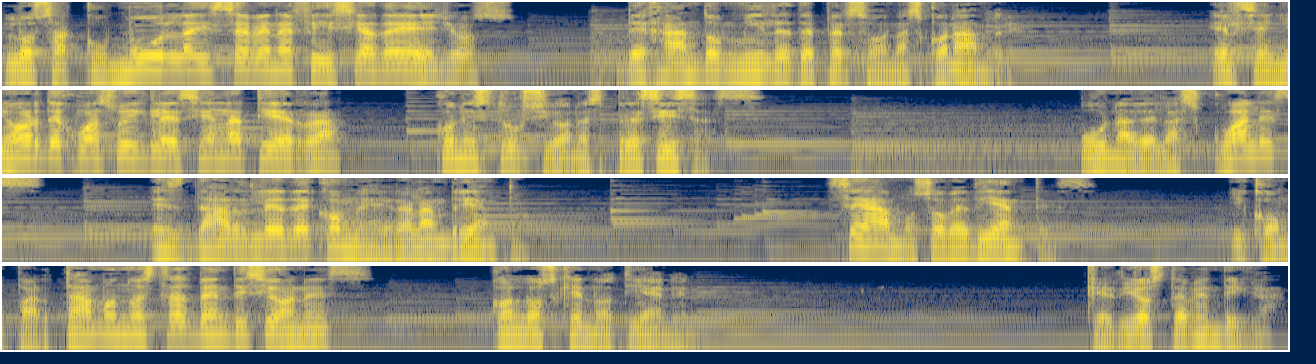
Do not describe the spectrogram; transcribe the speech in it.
los acumula y se beneficia de ellos, dejando miles de personas con hambre. El Señor dejó a su iglesia en la tierra con instrucciones precisas, una de las cuales es darle de comer al hambriento. Seamos obedientes y compartamos nuestras bendiciones con los que no tienen. Que Dios te bendiga.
